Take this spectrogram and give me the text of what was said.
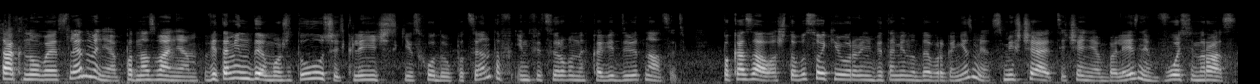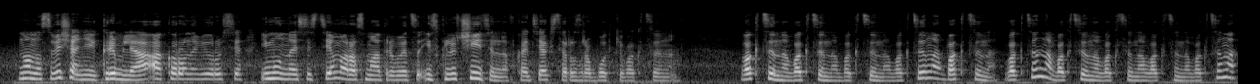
Так, новое исследование под названием «Витамин D может улучшить клинические исходы у пациентов, инфицированных COVID-19» показало, что высокий уровень витамина D в организме смягчает течение болезни в 8 раз. Но на совещании Кремля о коронавирусе иммунная система рассматривается исключительно в контексте разработки вакцины. Вакцина, вакцина, вакцина, вакцина, вакцина, вакцина, вакцина, вакцина, вакцина, вакцина.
